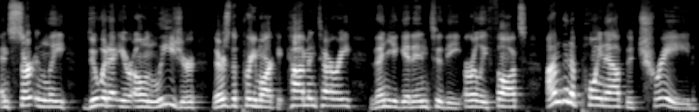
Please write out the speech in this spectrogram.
and certainly do it at your own leisure. There's the pre-market commentary. Then you get into the early thoughts. I'm going to point out the trade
